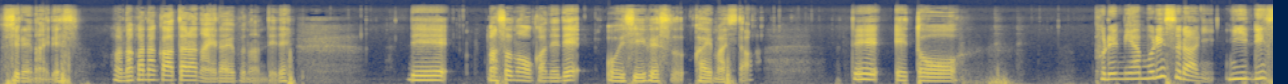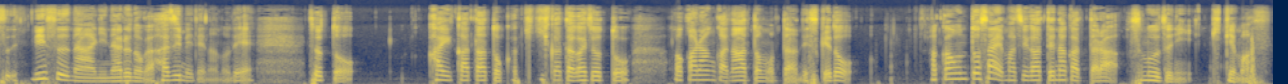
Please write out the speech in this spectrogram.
しれないです。まあ、なかなか当たらないライブなんでね。で、まあ、そのお金で美味しいフェス買いました。で、えっ、と、プレミアムリスラーに、にリス、リスナーになるのが初めてなので、ちょっと買い方とか聞き方がちょっとわからんかなと思ったんですけど、アカウントさえ間違ってなかったらスムーズに聞けます。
